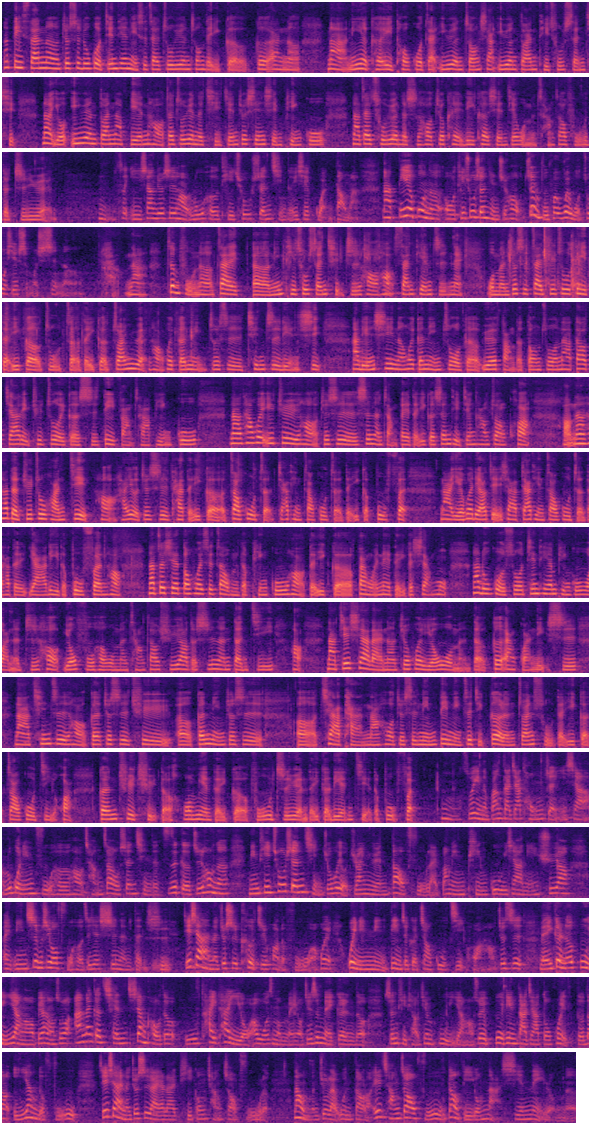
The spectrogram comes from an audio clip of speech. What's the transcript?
那第三呢，就是如果今天你是在住院中的一个个案呢，那你也可以透过在医院中向医院端提出申请，那由医院端那边哈，在住院的期间就先行评估，那在出院的时候就可以立刻衔接我们长照服务的资源。嗯，这以上就是哈如何提出申请的一些管道嘛。那第二步呢，我提出申请之后，政府会为我做些什么事呢？好，那政府呢，在呃您提出申请之后哈，三天之内，我们就是在居住地的一个主责的一个专员哈，会跟你就是亲自联系。那联系呢，会跟您做个约访的动作，那到家里去做一个实地访查评估。那他会依据哈，就是私人长辈的一个身体健康状况，好，那他的居住环境哈，还有就是他的一个照顾者、家庭照顾者的一个部分。那也会了解一下家庭照顾者他的压力的部分哈，那这些都会是在我们的评估哈的一个范围内的一个项目。那如果说今天评估完了之后有符合我们长照需要的私人等级，好，那接下来呢就会由我们的个案管理师那亲自哈跟就是去呃跟您就是。呃，洽谈，然后就是拟定你自己个人专属的一个照顾计划，跟去取得后面的一个服务资源的一个连接的部分。嗯，所以呢，帮大家统整一下，如果您符合哈长照申请的资格之后呢，您提出申请就会有专员到府来帮您评估一下，您需要哎，您是不是有符合这些失能等级？是。接下来呢，就是客制化的服务啊，会为您拟定这个照顾计划哈，就是每一个人都不一样哦，不要想说啊，那个前巷口的吴太太有啊，我怎么没有？其实每个人的身体条件不一样啊，所以不一定大家都会得到一样的服务。接下来呢，就是来来提供长照服务了。那我们就来问到了，哎，长照服务到底有哪些内容呢？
